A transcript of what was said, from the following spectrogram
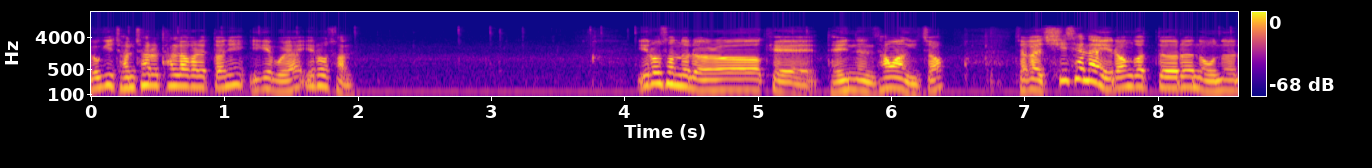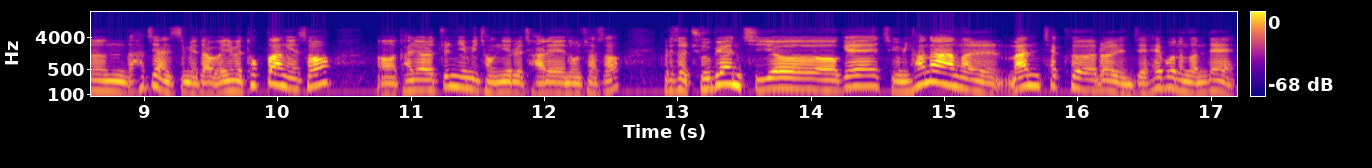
여기 전철을 탈라 그랬더니 이게 뭐야 1호선 1호선으로 이렇게 돼 있는 상황이죠 제가 시세나 이런 것들은 오늘은 하지 않습니다 왜냐면 톡방에서 어, 달려라 쭈님이 정리를 잘 해 놓으셔서 그래서 주변 지역의 지금 현황을만 체크를 이제 해보는 건데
